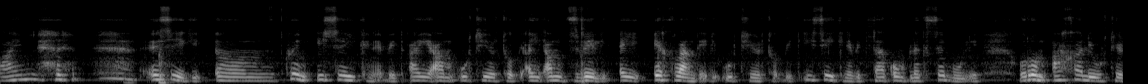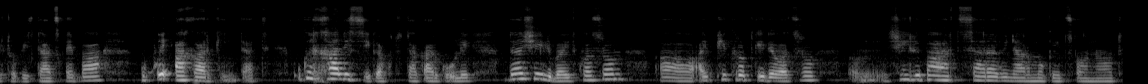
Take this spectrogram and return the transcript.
აი ესე იგი თქვენ ისე იქნებით აი ამ ურთიერთობი აი ამ ძველი აი ეხლანდელი ურთიერთობით ისე იქნებით დაკომპლექსებული რომ ახალი ურთიერთობის დაწყება უკვე აღარ გინდათ უკვე ხალისი გაქვთ დაკარგული და შეიძლება ითქვას რომ აი ფიქრობთ კიდევაც რომ შეიძლება არც არავინ არ მოგეწონოთ,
